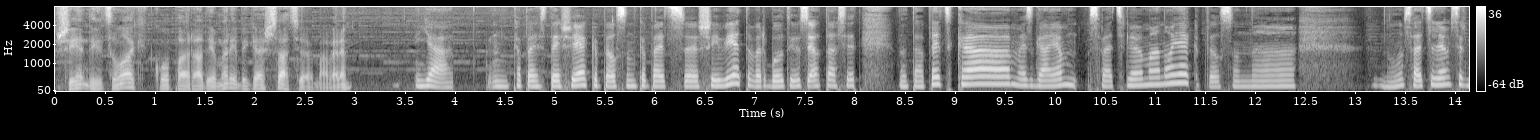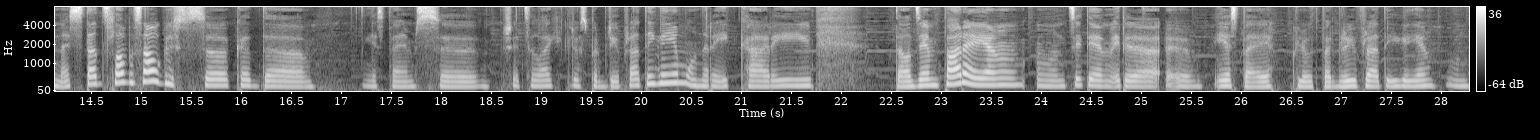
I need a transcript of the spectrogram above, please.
šie divi cilvēki kopā ar rādījumu arī bija gaiši svētceļojumā, vai ne? Jā, kāpēc tieši Jēkabils un kāpēc šī vieta varbūt jūs jautāsiet? Nu, tāpēc, ka mēs gājām svētceļojumā no Jēkabils un uh, nu, sēceļojums ir nesis tādus labus augļus, kad uh, iespējams uh, šie cilvēki kļūst par brīvprātīgajiem, un arī kā arī daudziem pārējiem un citiem ir uh, iespēja kļūt par brīvprātīgajiem un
